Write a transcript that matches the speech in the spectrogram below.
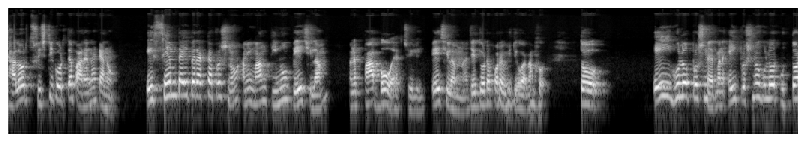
ঝালর সৃষ্টি করতে পারে না কেন? এই সেম টাইপের একটা প্রশ্ন আমি মান তিনও পেয়েছিলাম মানে পাবো অ্যাকচুয়ালি পেয়েছিলাম না, যেহেতু ওটা পরে ভিডিও বানাবো। তো এইগুলো প্রশ্নের মানে এই প্রশ্নগুলোর উত্তর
